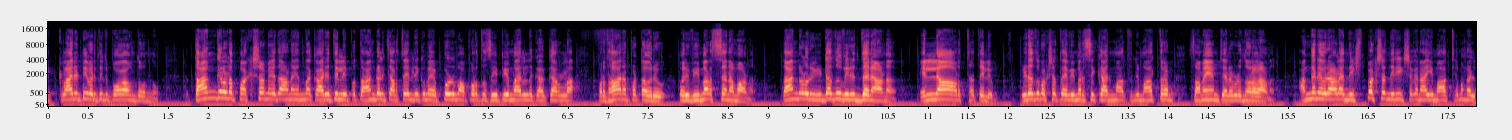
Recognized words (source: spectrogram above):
ക്ലാരിറ്റി വരുത്തിട്ട് പോകാമെന്ന് തോന്നുന്നു. താങ്കളുടെ പക്ഷം ഏതാണ് എന്ന കാര്യത്തിൽ ഇപ്പോൾ താങ്കൾ ചർച്ചയിലിരിക്കുമ്പോൾ എപ്പോഴും അപ്പുറത്ത് സി പി എമ്മാരിൽ കേൾക്കാറുള്ള പ്രധാനപ്പെട്ട ഒരു ഒരു വിമർശനമാണ്. താങ്കൾ ഒരു ഇടതുവിരുദ്ധനാണ് എല്ലാ അർത്ഥത്തിലും. ഇടതുപക്ഷത്തെ വിമർശിക്കാൻ മാത്രം മാത്രം സമയം ചെലവിടുന്ന ഒരാളാണ്. അങ്ങനെ ഒരാളെ നിഷ്പക്ഷ നിരീക്ഷകനായി മാധ്യമങ്ങൾ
